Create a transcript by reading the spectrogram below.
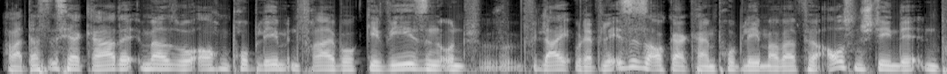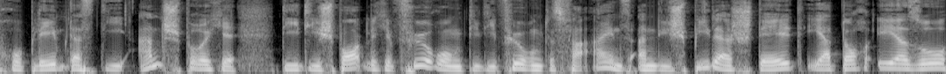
Aber das ist ja gerade immer so auch ein Problem in Freiburg gewesen und vielleicht, oder vielleicht ist es auch gar kein Problem, aber für Außenstehende ein Problem, dass die Ansprüche, die die sportliche Führung, die die Führung des Vereins an die Spieler stellt, ja doch eher so,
